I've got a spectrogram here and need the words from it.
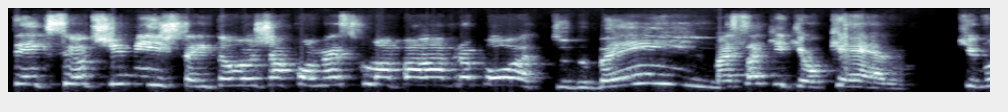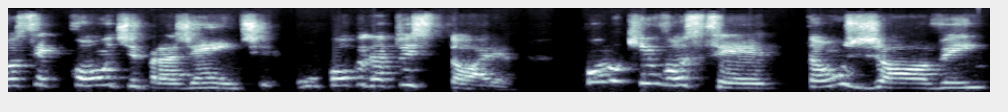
tem que ser otimista. Então eu já começo com uma palavra boa, tudo bem? Mas sabe o que que eu quero? Que você conte pra gente um pouco da tua história. Como que você, tão jovem,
